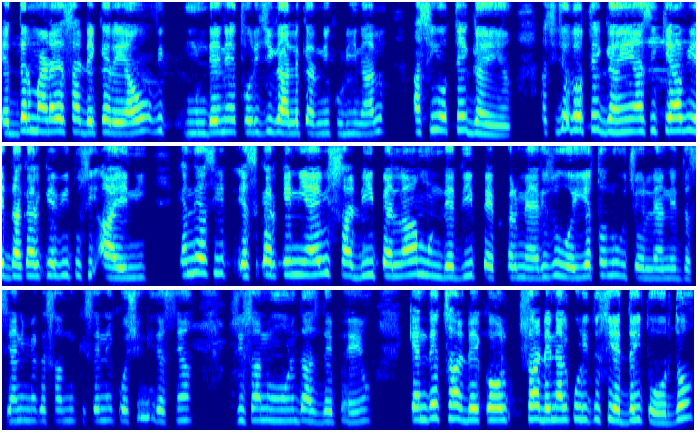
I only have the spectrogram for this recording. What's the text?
ਇੱਧਰ ਮਾੜਾ ਜਿਹਾ ਸਾਡੇ ਘਰੇ ਆਓ, ਵੀ ਮੁੰਡੇ ਨੇ ਥੋੜੀ ਜੀ ਗੱਲ ਕਰਨੀ ਕੁੜੀ ਨਾਲ। ਅਸੀਂ ਉੱਥੇ ਗਏ ਆ ਅਸੀਂ ਜਦੋਂ ਉੱਥੇ ਗਏ ਆ ਅਸੀਂ ਕਿਹਾ ਵੀ ਇਦਾਂ ਕਰਕੇ ਵੀ ਤੁਸੀਂ ਆਏ ਨਹੀਂ। ਕਹਿੰਦੇ ਅਸੀਂ ਇਸ ਕਰਕੇ ਨਹੀਂ ਆਏ ਵੀ ਸਾਡੀ ਪਹਿਲਾਂ ਮੁੰਡੇ ਦੀ ਪੇਪਰ ਮੈਰਿਜ ਹੋਈ ਹੈ, ਤੁਹਾਨੂੰ ਵਿਚੋਲਿਆਂ ਨੇ ਦੱਸਿਆ ਨਹੀਂ। ਮੈਂ ਕਿਹਾ, ਸਾਨੂੰ ਕਿਸੇ ਨੇ ਕੁਝ ਨਹੀਂ ਦੱਸਿਆ। ਤੁਸੀਂ ਸਾਨੂੰ ਹੁਣ ਦੱਸਦੇ ਪਏ ਹੋ। ਕਹਿੰਦੇ ਸਾਡੇ ਕੋਲ, ਸਾਡੇ ਨਾਲ ਕੁੜੀ ਤੁਸੀਂ ਇਦਾਂ ਹੀ ਤੋਰ ਦਿਓ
